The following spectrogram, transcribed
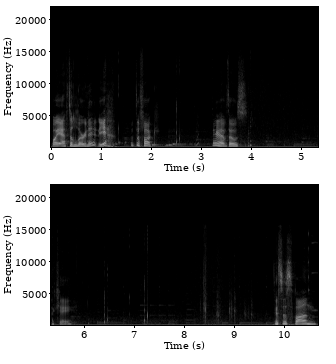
Boy, I have to learn it? Yeah. What the fuck? There you have those. Okay. This is fun.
